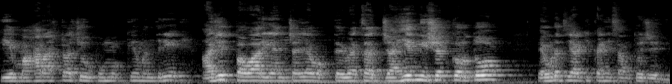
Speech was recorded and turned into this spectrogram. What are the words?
की महाराष्ट्राचे उपमुख्यमंत्री अजित पवार यांच्या या वक्तव्याचा जाहीर निषेध करतो. एवढंच या ठिकाणी सांगतो. जय मी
